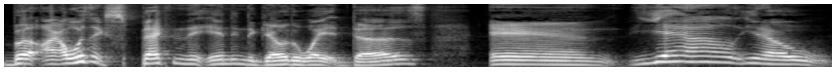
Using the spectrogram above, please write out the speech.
but I wasn't expecting the ending to go the way it does. And yeah, you know,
